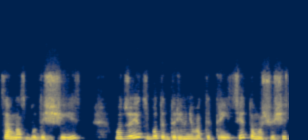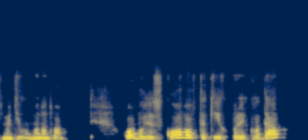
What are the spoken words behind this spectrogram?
це в нас буде 6. Отже, х буде дорівнювати трійці, тому що 6 ми ділимо на 2. Обов'язково в таких прикладах,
